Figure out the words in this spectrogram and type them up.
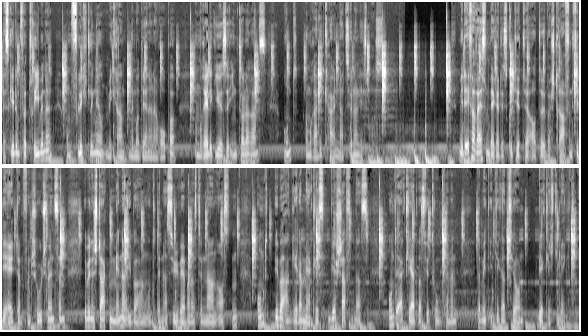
Es geht um Vertriebene, um Flüchtlinge und Migranten im modernen Europa, um religiöse Intoleranz und um radikalen Nationalismus. Mit Eva Weißenberger diskutiert der Autor über Strafen für die Eltern von Schulschwänzern, über den starken Männerüberhang unter den Asylwerbern aus dem Nahen Osten und über Angela Merkels Wir schaffen das. Und er erklärt, was wir tun können, damit Integration wirklich gelingt.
